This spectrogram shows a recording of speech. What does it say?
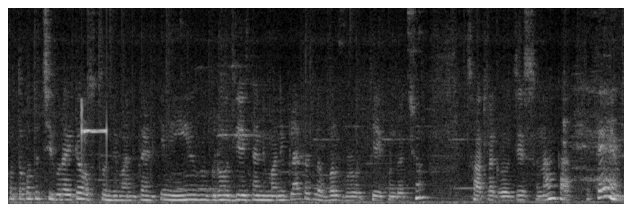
కొత్త కొత్త చిగురు అయితే వస్తుంది మనీ ప్లాంట్కి నేను గ్రోత్ చేసిన మనీ ప్లాంట్ అసలు ఎవ్వరు గ్రోత్ చేయకుండొచ్చు. సో అట్లా గ్రోత్ చేస్తున్నా. కాకపోతే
